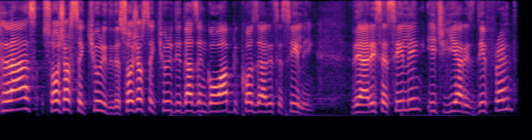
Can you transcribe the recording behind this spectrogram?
plus Social Security. The Social Security doesn't go up because there is a ceiling. There is a ceiling, each year is different,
